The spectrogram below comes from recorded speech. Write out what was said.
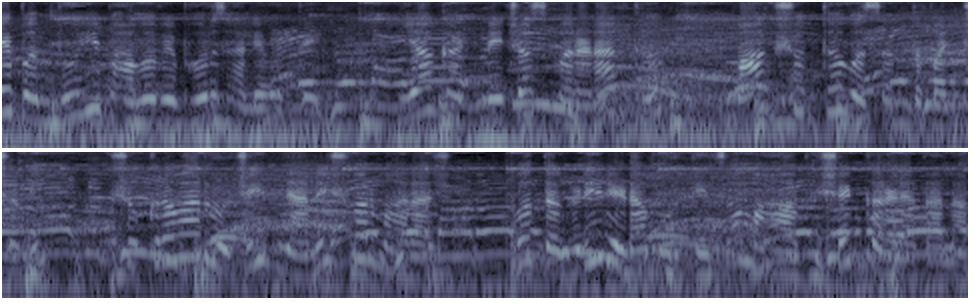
हे बंधूही भावविभोर झाले होते. या घटनेच्या स्मरणार्थ माघ शुद्ध वसंत पंचमी शुक्रवार रोजी ज्ञानेश्वर महाराज व दगडी रेडा मूर्तीचा महाअभिषेक करण्यात आला.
